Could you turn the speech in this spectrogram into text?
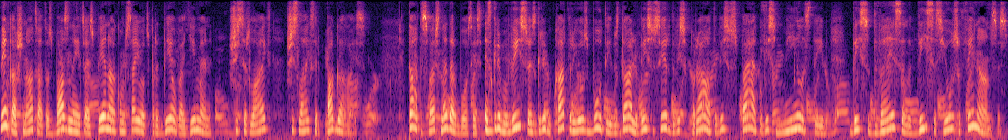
vienkārši nācāt uz baznīcu aiz pienākumu sajūtas pret Dievu vai ģimeni. Šis ir laiks, šis laiks ir pagājis. Tā tas vairs nedarbosies. Es gribu visu, es gribu katru jūsu būtības daļu, visu sirdi, visu prātu, visu spēku, visu mīlestību, visu dvēseli, visas jūsu finanses.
